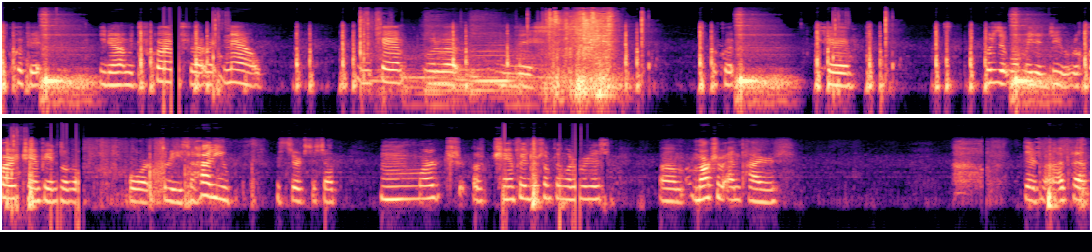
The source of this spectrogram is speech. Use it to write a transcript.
equip it. You don't meet the requirements for that right now. Okay, what about this? Equip. Okay. What does it want me to do? Requires champions level 4, 3. So how do you search this up? March of Champions or something, whatever it is. Um, March of Empires. There's my iPad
